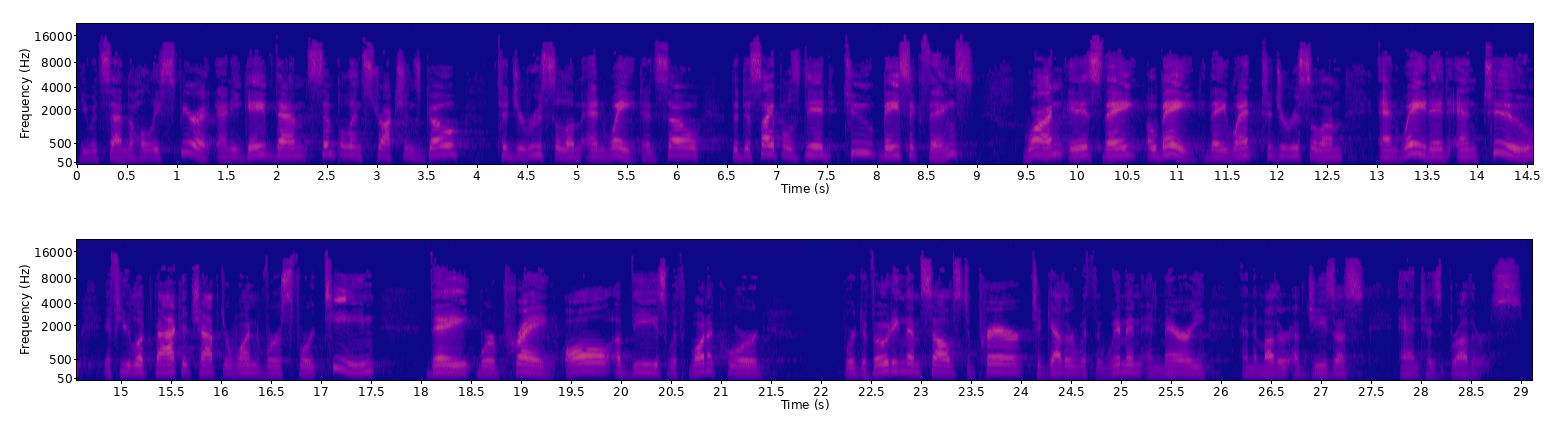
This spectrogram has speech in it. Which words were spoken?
He would send the Holy Spirit, and he gave them simple instructions go to Jerusalem and wait. And so the disciples did two basic things. One is they obeyed, they went to Jerusalem and waited. And two, if you look back at chapter 1, verse 14, they were praying. All of these, with one accord, were devoting themselves to prayer together with the women and Mary and the mother of Jesus and his brothers.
